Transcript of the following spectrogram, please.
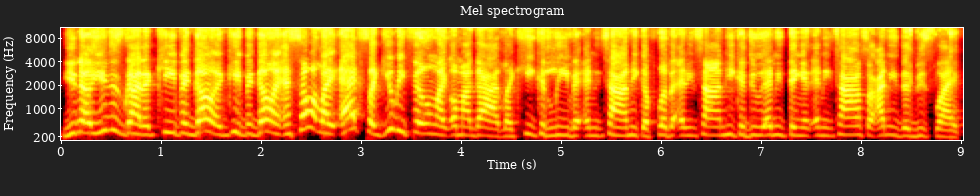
you know, you just gotta keep it going, keep it going. And someone like X, like you be feeling like, oh my God, like he could leave at any time, he could flip at any time, he could do anything at any time. So I need to just like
